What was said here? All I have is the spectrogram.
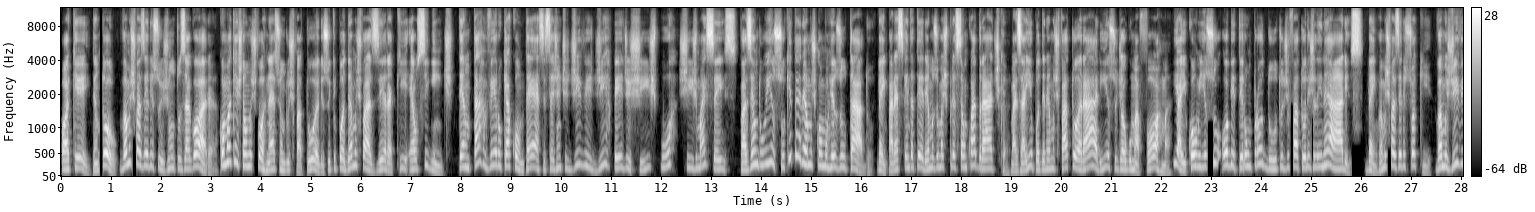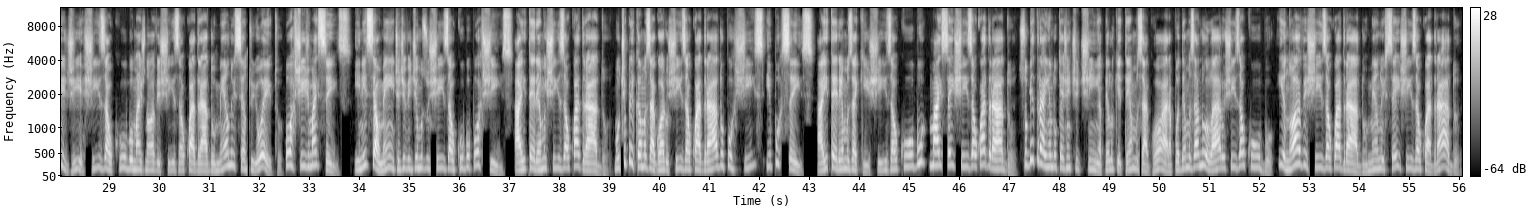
Ok, tentou? Vamos fazer isso juntos agora? Como a questão nos fornece um dos fatores, o que podemos fazer aqui é o seguinte, tentar ver o que acontece se a gente dividir p de x por x mais 6. Fazendo isso, o que teremos como resultado? Bem, parece que ainda teremos uma expressão quadrática, mas aí poderemos fatorar isso de alguma forma e, aí, com isso, obter um produto de fatores lineares. Bem, vamos fazer isso aqui. Vamos dividir x ao cubo mais 9 9x ao quadrado menos 108 por x mais 6. Inicialmente, dividimos o x ao cubo por x, aí teremos x ao quadrado. Multiplicamos agora o x ao quadrado por x e por 6. Aí teremos aqui x ao cubo mais 6x ao quadrado. Subtraindo o que a gente tinha pelo que temos agora, podemos anular o x ao cubo. E 9x ao quadrado menos 6x ao quadrado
